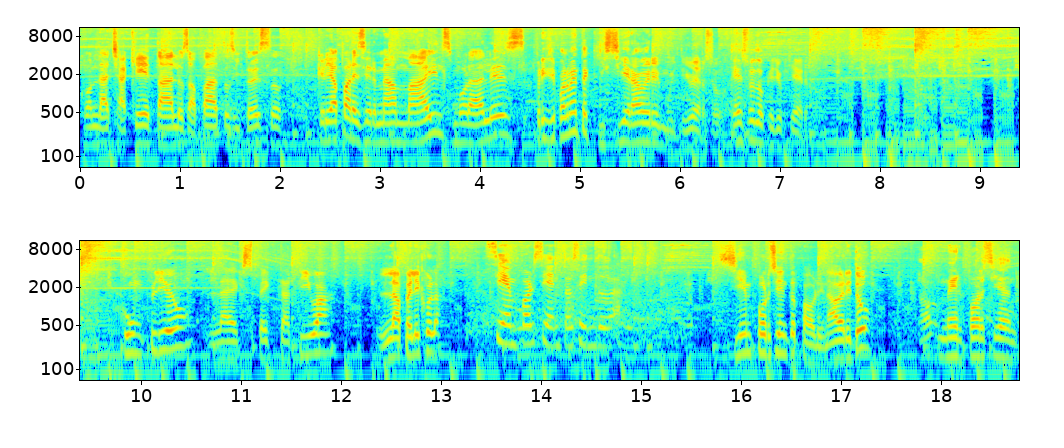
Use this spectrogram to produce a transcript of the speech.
con la chaqueta, los zapatos y todo esto, quería parecerme a Miles Morales. Principalmente quisiera ver el multiverso, eso es lo que yo quiero. ¿Cumplió la expectativa la película? 100% sin duda. 100% Paulina, a ver, ¿y tú? No, mil por ciento.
